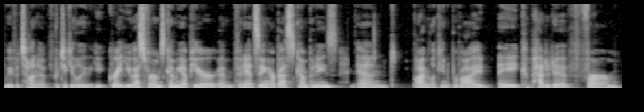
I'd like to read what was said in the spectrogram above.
We have a ton of particularly great US firms coming up here and financing our best companies. And I'm looking to provide a competitive firm,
